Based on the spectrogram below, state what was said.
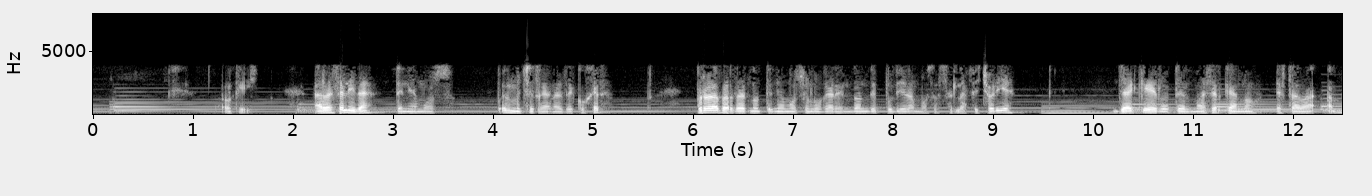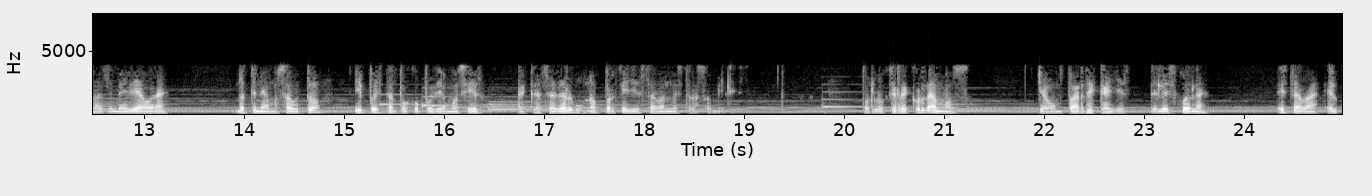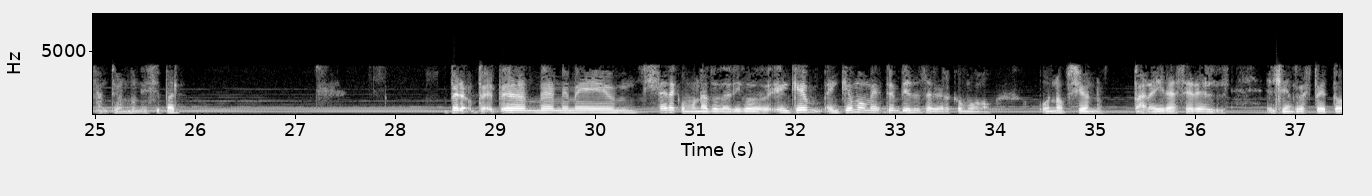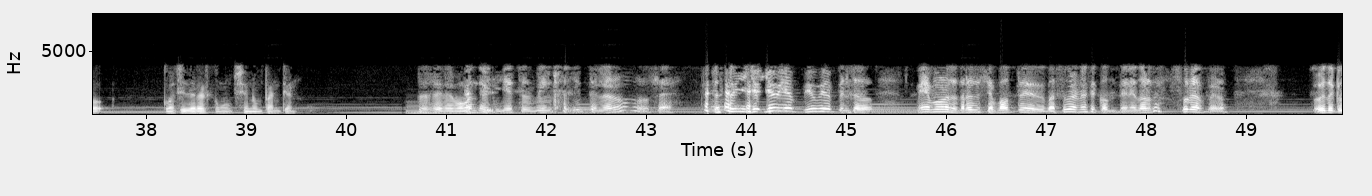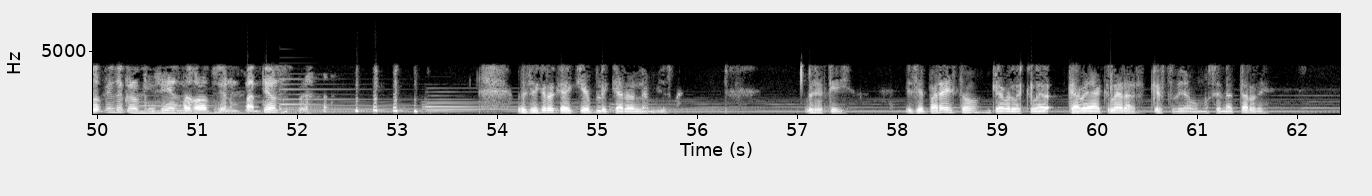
ok. A la salida teníamos pues muchas ganas de coger. Pero la verdad no teníamos un lugar en donde pudiéramos hacer la fechoría, ya que el hotel más cercano estaba a más de media hora, no teníamos auto y pues tampoco podíamos ir a casa de alguno porque allí estaban nuestras familias. Por lo que recordamos que a un par de calles de la escuela estaba el panteón municipal. Pero, pe- pero me, me, me era como una duda, digo, ¿en qué, ¿en qué momento empiezas a ver como una opción para ir a hacer el, el sin respeto, consideras como opción un panteón? Entonces, Pues en el momento en que ya estás bien caliente, ¿no? O sea, oye, yo, yo, hubiera, yo hubiera pensado, mira, vámonos atrás de ese bote de basura, no ese contenedor de basura, pero ahorita que lo pienso, creo que sí es mejor opción un panteón. Pero... Pues sí creo que aquí aplicaron la misma. Pues ok. Dice, para esto cabe, acla- cabe aclarar que estudiábamos en la tarde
